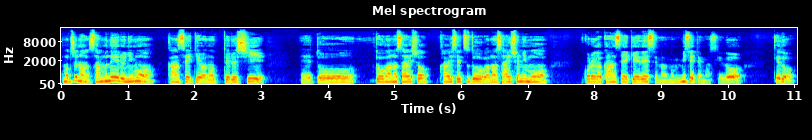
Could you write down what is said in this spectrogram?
もちろんサムネイルにも完成形は載ってるし、えっ、ー、と、動画の最初、解説動画の最初にも、これが完成形ですってのを見せてますけど、けど、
